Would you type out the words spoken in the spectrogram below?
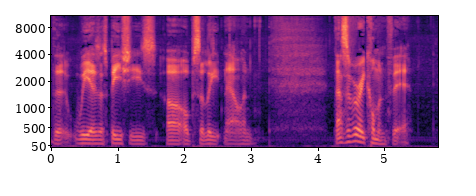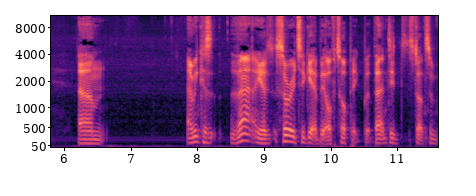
that we as a species are obsolete now, and that's a very common fear. Um, I mean, because that, you know, sorry to get a bit off topic, but that did start to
